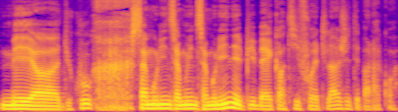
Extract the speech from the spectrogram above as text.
Mais euh, du coup, ça mouline, ça mouline, ça mouline, et puis ben, quand il faut être là, j'étais pas là, quoi.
